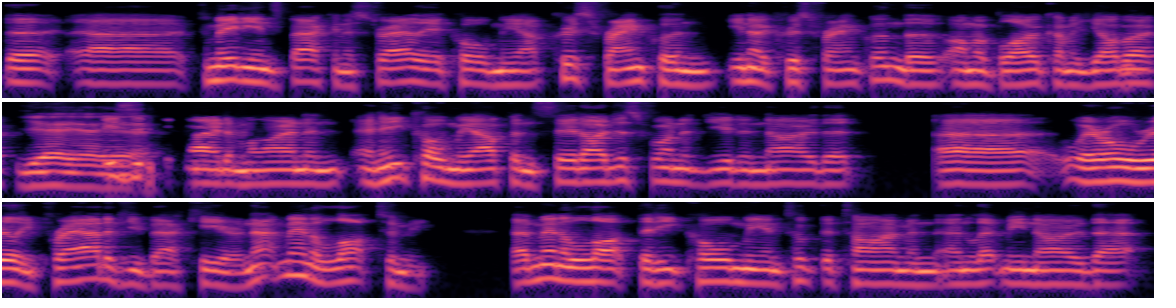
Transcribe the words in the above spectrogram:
the uh, comedians back in Australia called me up. Chris Franklin, you know Chris Franklin, the I'm a bloke, I'm a yobbo. Yeah, yeah, He's yeah. a good mate of mine, and and he called me up and said, I just wanted you to know that uh, we're all really proud of you back here, and that meant a lot to me. That meant a lot that he called me and took the time and, and let me know that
